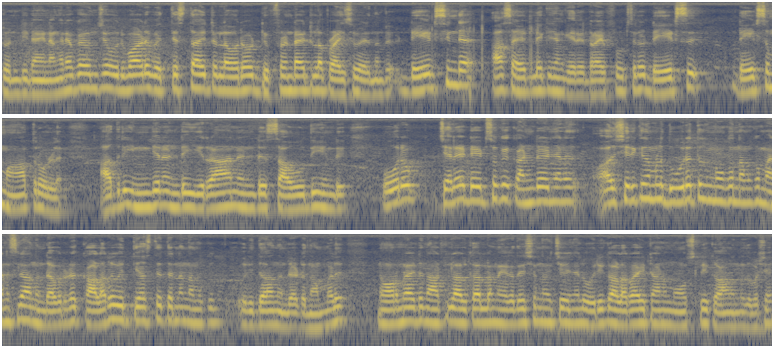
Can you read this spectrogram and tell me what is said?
ട്വന്റി നയൻ അങ്ങനെയൊക്കെ വെച്ച് ഒരുപാട് വ്യത്യസ്തമായിട്ടുള്ള ഓരോ ഡിഫറെന്റ് ആയിട്ടുള്ള പ്രൈസ് വരുന്നുണ്ട്. ഡേറ്റ്സിന്റെ ആ സൈഡിലേക്ക് ഞാൻ കയറി ഡ്രൈ ഫ്രൂട്ട്സിൽ ഡേറ്റ്സ് ഡേറ്റ്സ് മാത്രമേ ഉള്ളൂ. അതിൽ ഇന്ത്യൻ ഉണ്ട് ഇറാൻ ഉണ്ട് സൗദി ഉണ്ട്. ഓരോ ചില ഡേറ്റ്സൊക്കെ കണ്ടു കഴിഞ്ഞാൽ അത് ശരിക്കും നമ്മൾ ദൂരത്ത് നിന്ന് നോക്കുമ്പോൾ നമുക്ക് മനസ്സിലാവുന്നുണ്ട്. അവരുടെ കളർ വ്യത്യാസത്തിൽ തന്നെ നമുക്ക് ഒരു ഇതാകുന്നുണ്ട് കേട്ടോ. നമ്മൾ നോർമലായിട്ട് നാട്ടിലെ ആൾക്കാരെല്ലാം ഏകദേശം എന്ന് വെച്ച് കഴിഞ്ഞാൽ ഒരു കളറായിട്ടാണ് മോസ്റ്റ്ലി കാണുന്നത്. പക്ഷേ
